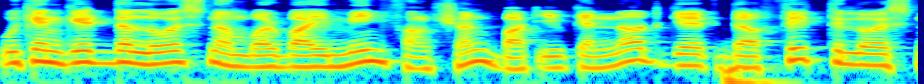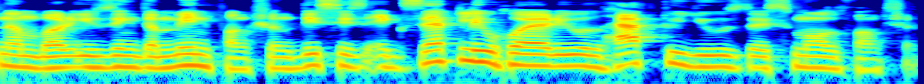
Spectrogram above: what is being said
we can get the lowest number by min function but you cannot get the fifth lowest number using the min function. This is exactly where you will have to use the small function.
